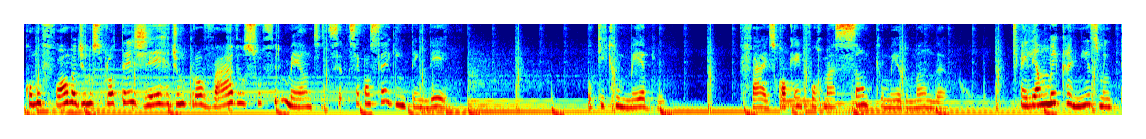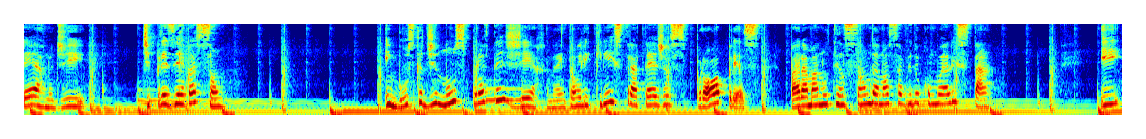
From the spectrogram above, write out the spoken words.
como forma de nos proteger de um provável sofrimento. Você consegue entender o que, que o medo faz, qualquer informação que o medo manda, ele é um mecanismo interno de, de preservação em busca de nos proteger, né? Então ele cria estratégias próprias para a manutenção da nossa vida como ela está. E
